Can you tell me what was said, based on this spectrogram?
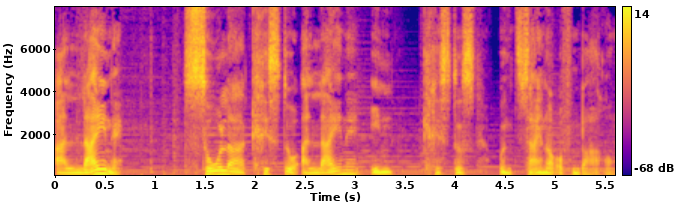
alleine, sola Christo, alleine in Christus und seiner Offenbarung.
